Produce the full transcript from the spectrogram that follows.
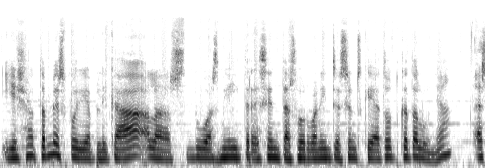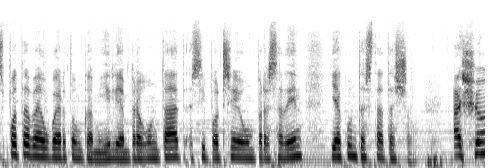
I això també es podria aplicar a les 2.300 urbanitzacions que hi ha a tot Catalunya? Es pot haver obert un camí. Li hem preguntat si pot ser un precedent i ha contestat això. Això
